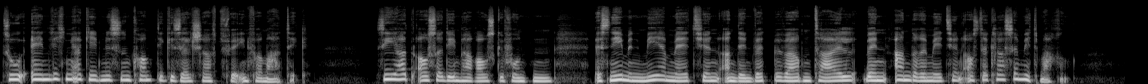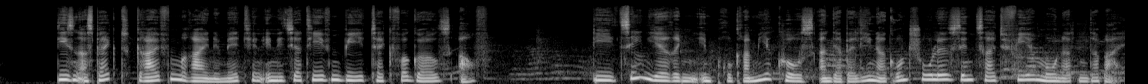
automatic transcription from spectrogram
Zu ähnlichen Ergebnissen kommt die Gesellschaft für Informatik. Sie hat außerdem herausgefunden, es nehmen mehr Mädchen an den Wettbewerben teil, wenn andere Mädchen aus der Klasse mitmachen. Diesen Aspekt greifen reine Mädcheninitiativen wie Tech for Girls auf. Die Zehnjährigen im Programmierkurs an der Berliner Grundschule sind seit vier Monaten dabei.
